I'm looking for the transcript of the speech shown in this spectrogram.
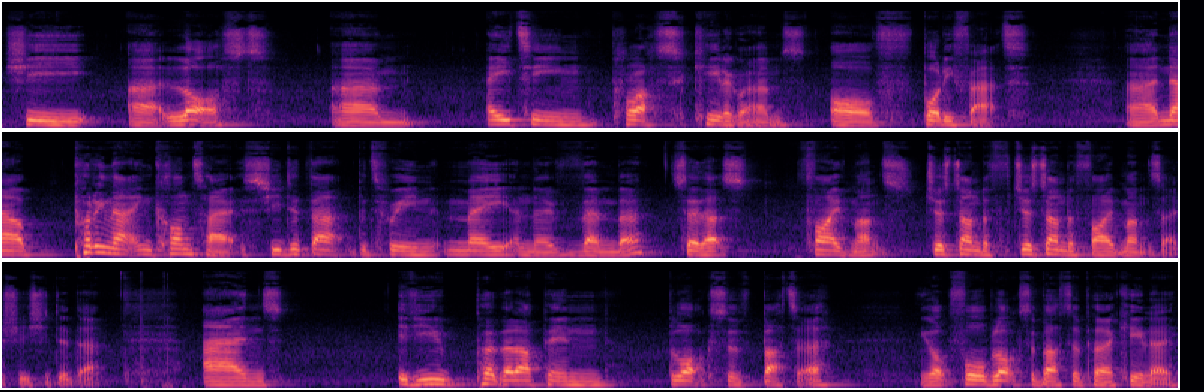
she uh, lost um, 18 plus kilograms of body fat. Uh, now, putting that in context, she did that between May and November. So that's five months, just under just under five months actually. She did that, and if you put that up in blocks of butter, you got four blocks of butter per kilo.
